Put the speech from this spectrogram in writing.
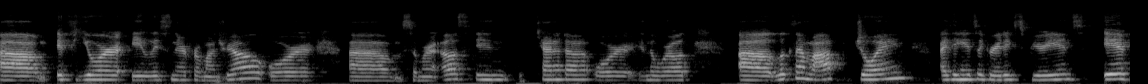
Um, if you're a listener from Montreal or um, somewhere else in Canada or in the world, uh, look them up, join. I think it's a great experience. If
